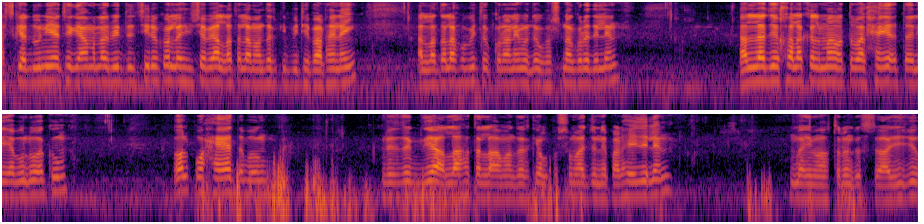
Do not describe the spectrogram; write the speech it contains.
আজকে দুনিয়া থেকে আমরা বৃদ্ধ চিরকল্লা হিসাবে আল্লাহ তালা আমাদেরকে পিঠে পাঠায় নাই। আল্লাহ তালা পবিত্র কোরআনের মধ্যে ঘোষণা করে দিলেন আল্লাহ যে খালাকাল মাওয়াল হায়াত আলী আবুল ওয়াকুম অল্প হায়াত এবং রেজেক দিয়ে আল্লাহ তালা আমাদেরকে অল্প সময়ের জন্য পাঠিয়ে দিলেন। ভাই মহতরম দোস্ত আজিজু,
